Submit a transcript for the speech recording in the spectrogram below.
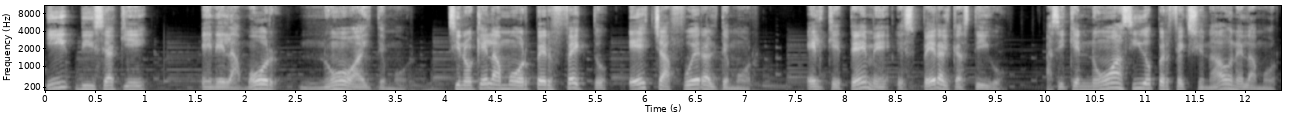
Y dice aquí, en el amor no hay temor, sino que el amor perfecto echa fuera el temor. El que teme espera el castigo, así que no ha sido perfeccionado en el amor.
